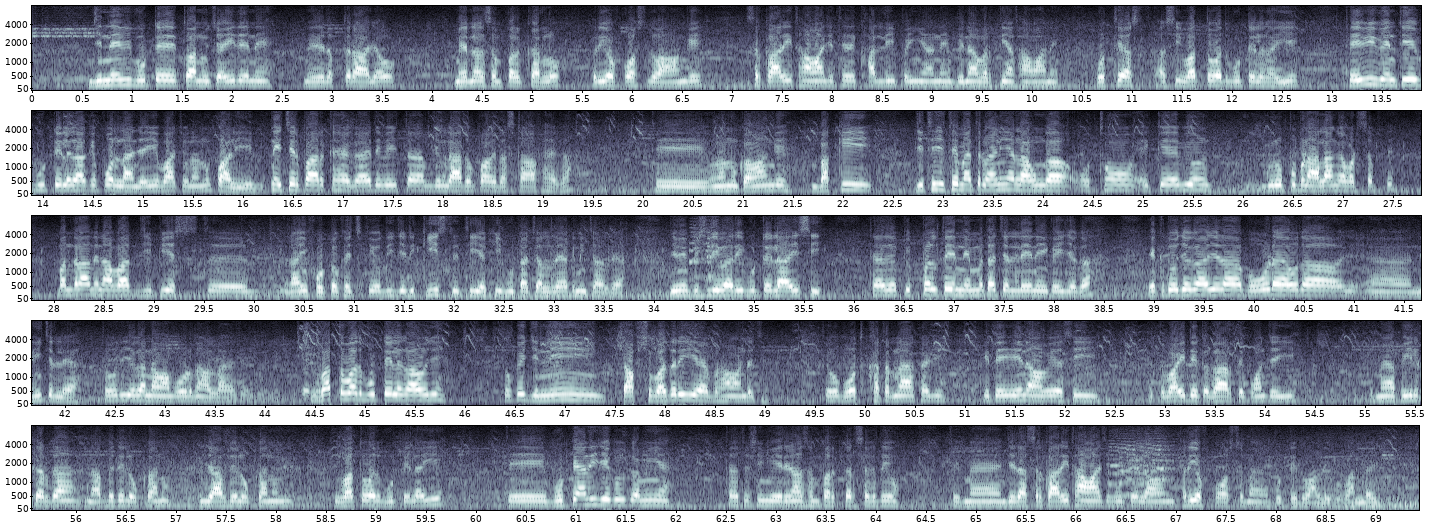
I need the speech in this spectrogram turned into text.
ਜਿੰਨੇ ਵੀ ਬੂਟੇ ਤੁਹਾਨੂੰ ਚਾਹੀਦੇ ਨੇ, ਮੇਰੇ ਦਫ਼ਤਰ ਆ ਜਾਓ, ਮੇਰੇ ਨਾਲ ਸੰਪਰਕ ਕਰ ਲਓ ਫ੍ਰੀ ਆਫ ਕਾਸਟ ਦਵਾਵਾਂਗੇ। ਸਰਕਾਰੀ ਥਾਵਾਂ ਜਿੱਥੇ ਖਾਲੀ ਪਈਆਂ ਨੇ, ਬਿਨਾਂ ਵਰਤੀਆਂ ਥਾਵਾਂ ਨੇ, ਉੱਥੇ ਅਸ- ਅਸੀਂ ਵੱਧ ਤੋਂ ਵੱਧ ਬੂਟੇ ਲਗਾਈਏ। ਤੇ ਇਹ ਵੀ ਬੇਨਤੀ ਹੈ ਵੀ ਬੂਟੇ ਲਗਾ ਕੇ ਭੁੱਲ ਨਾ ਜਾਈਏ, ਬਾਅਦ ਚ ਉਹਨਾਂ ਨੂੰ ਪਾਲੀਏ ਵੀ। ਨੇਚਰ ਪਾਰਕ ਹੈਗਾ, ਇਹਦੇ ਵਿੱਚ ਤਾਂ ਜੰਗਲਾਤ ਵਿਭਾਗ ਦਾ ਸਟਾਫ ਹੈਗਾ। ਤੇ ਉਹਨਾਂ ਨੂੰ ਕਵਾਂਗੇ। ਬਾਕੀ ਜਿੱਥੇ ਜਿੱਥੇ ਮੈਂ ਤਰਵੈਣੀਆਂ ਲਾਉਂਗਾ ਉੱਥੋਂ ਇੱਕ ਇਹ ਵੀ ਉਹ ਗਰੁੱਪ ਬਣਾ ਲਾਂਗਾ WhatsApp ਤੇ। 15 ਦਿਨਾਂ ਬਾਅਦ GPS ਰਾਹੀਂ ਫੋਟੋ ਖਿੱਚ ਕੇ ਉਹਦੀ ਜਿਹੜੀ ਕੀ ਸਥਿਤੀ ਹੈ, ਕੀ ਬੂਟਾ ਚੱਲ ਰਿਹਾ ਕਿ ਨਹੀਂ ਚੱਲ ਰਿਹਾ। ਜਿਵੇਂ ਪਿਛਲੀ ਵਾਰੀ ਬੂਟੇ ਲਾਏ ਸੀ, ਤਾਂ ਇਹਦੇ ਪਿੱਪਲ ਤੇ ਨਿੰਮ ਤਾਂ ਚੱਲੇ ਨੇ ਕਈ ਜਗ੍ਹਾ। ਇੱਕ ਦੋ ਜਗ੍ਹਾ ਜਿਹੜਾ ਬੋਰਡ ਹੈ, ਉਹਦਾ ਨਹੀਂ ਚੱਲਿਆ, ਤਾਂ ਉਹਦੀ ਜਗ੍ਹਾ ਨਵਾਂ ਬੋਰਡ ਨਾਲ ਲਾਇਆ ਜਾਊਗਾ। ਵੱਧ ਤੋਂ ਵੱਧ ਬੂਟੇ ਲਗਾਓ ਜੀ, ਕਿਉਂਕਿ ਜਿੰਨੀ ਤਪਸ਼ ਵੱਧ ਰਹੀ ਹੈ ਬ੍ਰਹਮੰਡ 'ਚ, ਤੇ ਉਹ ਬਹੁਤ ਖਤਰਨਾਕ ਹੈ ਜੀ। ਕਿਤੇ ਇਹ ਨਾ ਹੋਵੇ, ਅਸੀਂ ਤਬਾਹੀ ਦੇ ਕਗਾਰ ਤੇ ਪਹੁੰਚ ਜਾਈਏ। ਤੇ ਮੈਂ ਅਪੀਲ ਕਰਦਾ ਨਾਭੇ ਦੇ ਲੋਕਾਂ ਨੂੰ, ਪੰਜਾਬ ਦੇ ਲੋਕਾਂ ਨੂੰ ਵੀ ਕਿ ਵੱਧ ਤੋਂ ਵੱਧ ਬੂਟੇ ਲਾਈਏ ਤੇ ਬੂਟਿਆਂ ਦੀ ਜੇ ਕੋਈ ਕਮੀ ਹੈ ਤਾਂ ਤੁਸੀਂ ਮੇਰੇ ਨਾਲ ਸੰਪਰਕ ਕਰ ਸਕਦੇ ਹੋ ਤੇ ਮੈਂ ਜਿਹੜਾ ਸਰਕਾਰੀ ਥਾਵਾਂ 'ਚ ਬੂਟੇ ਲਾਉਣ ਫ੍ਰੀ ਆਫ ਕਾਸਟ ਮੈਂ ਬੂਟੇ ਦਵਾਉਣ ਲਈ ਪਾਬੰਦ ਹੈ ਜੀ।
